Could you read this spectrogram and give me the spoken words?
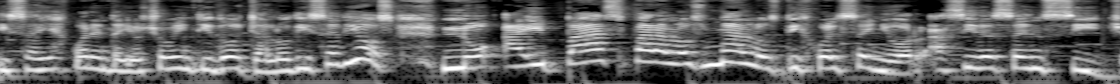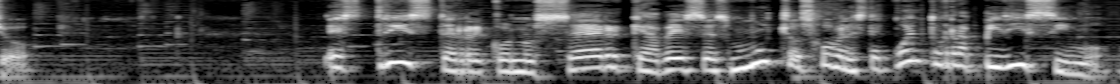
Isaías 48, 22 ya lo dice Dios. No hay paz para los malos, dijo el Señor, así de sencillo. Es triste reconocer que a veces muchos jóvenes, te cuento rapidísimo,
